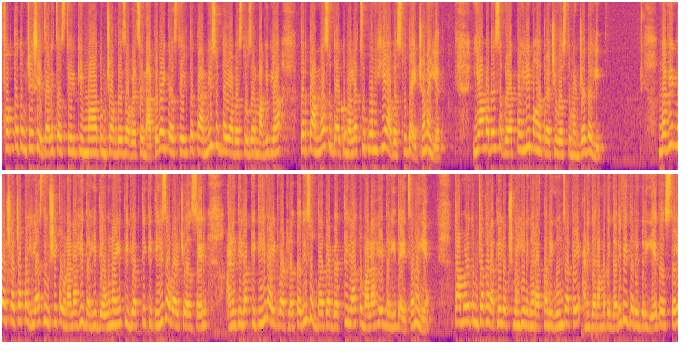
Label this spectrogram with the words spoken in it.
फक्त तुमचे शेजारीच असतील किंवा तुमच्या अगदी जवळचे नातेवाईक असतील तर त्यांनी सुद्धा या वस्तू जर मागितल्या तर त्यांना सुद्धा तुम्हाला चुकूनही या वस्तू द्यायच्या नाहीयेत. यामध्ये सगळ्यात पहिली महत्वाची वस्तू म्हणजे दही. नवीन वर्षाच्या पहिल्याच दिवशी कोणालाही दही देऊ नये ती व्यक्ती कितीही जवळची असेल आणि तिला कितीही वाईट वाटलं तरी सुद्धा त्या व्यक्तीला तुम्हाला हे दही द्यायचं नाहीये. त्यामुळे तुमच्या घरातली लक्ष्मी ही घरातनं निघून जाते आणि घरामध्ये गरिबी दरिद्री येत असते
